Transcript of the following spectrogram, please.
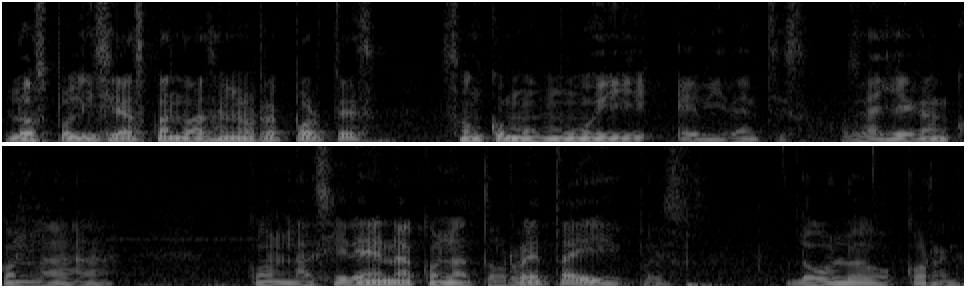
los policías cuando hacen los reportes son como muy evidentes. O sea, llegan con la con la sirena, con la torreta y pues luego luego corren.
